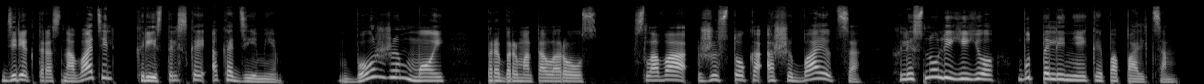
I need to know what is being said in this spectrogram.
директор-основатель Кристальской академии. «Боже мой!» — пробормотала Роуз. Слова «жестоко ошибаются» хлестнули ее, будто линейкой по пальцам.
